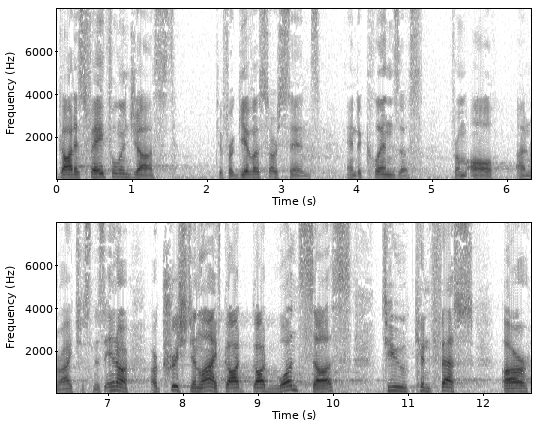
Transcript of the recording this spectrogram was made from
God is faithful and just to forgive us our sins and to cleanse us from all unrighteousness. In our, our Christian life, God, God wants us to confess our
